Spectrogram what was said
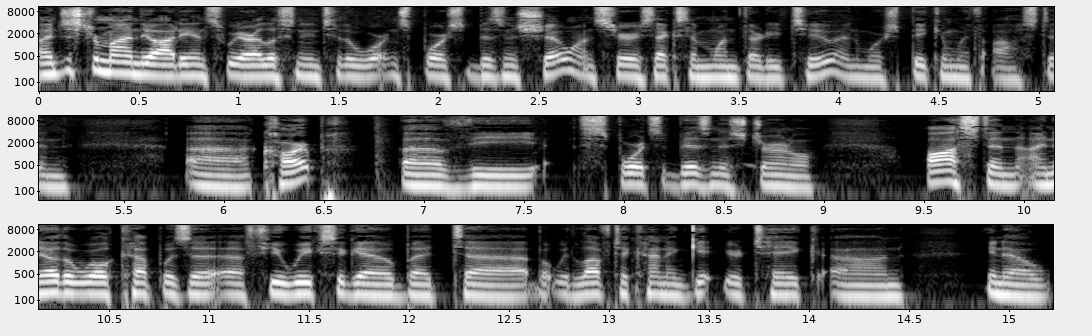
Uh, just to remind the audience, we are listening to the Wharton Sports Business Show on Sirius XM 132, and we're speaking with Austin uh, Karp of the Sports Business Journal. Austin, I know the World Cup was a, a few weeks ago, but uh, but we'd love to kind of get your take on, you know,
